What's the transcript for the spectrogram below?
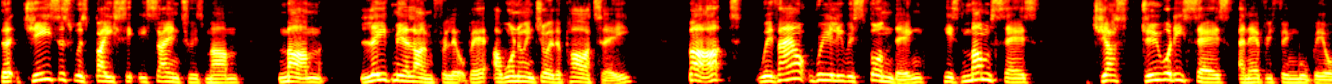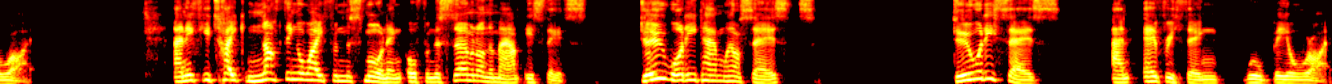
that Jesus was basically saying to his mum, Mum, leave me alone for a little bit. I want to enjoy the party. But without really responding, his mum says, just do what he says and everything will be all right. And if you take nothing away from this morning or from the Sermon on the Mount, it's this do what he damn well says, do what he says, and everything will be all right.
